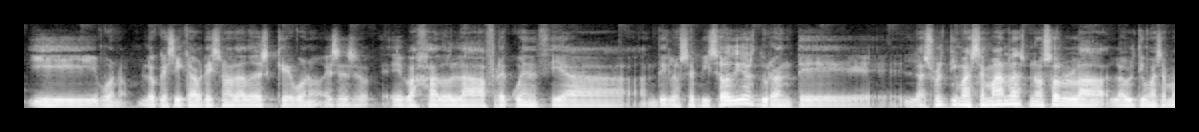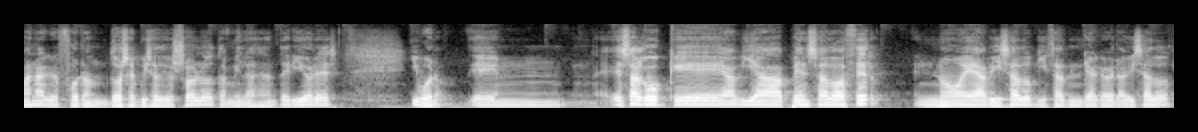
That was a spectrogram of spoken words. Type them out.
Y bueno, lo que sí que habréis notado es que, bueno, es eso, he bajado la frecuencia de los episodios durante las últimas semanas, no solo la, última semana, que fueron dos episodios solo, también las anteriores. Y bueno, em, es algo que había pensado hacer, no he avisado, quizá tendría que haber avisado,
